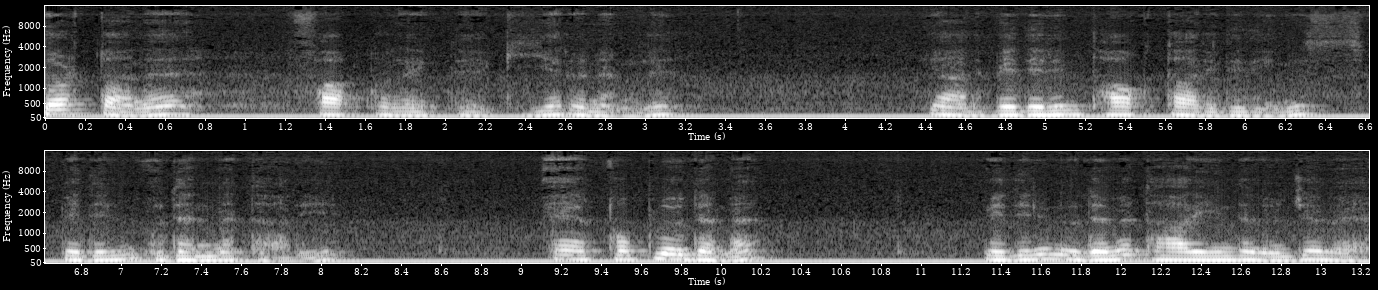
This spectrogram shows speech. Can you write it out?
dört tane farklı renkteki yer önemli. Yani bedelin tahakkuk tarihi dediğimiz bedelin ödenme tarihi. Eğer toplu ödeme bedelin ödeme tarihinden önce veya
